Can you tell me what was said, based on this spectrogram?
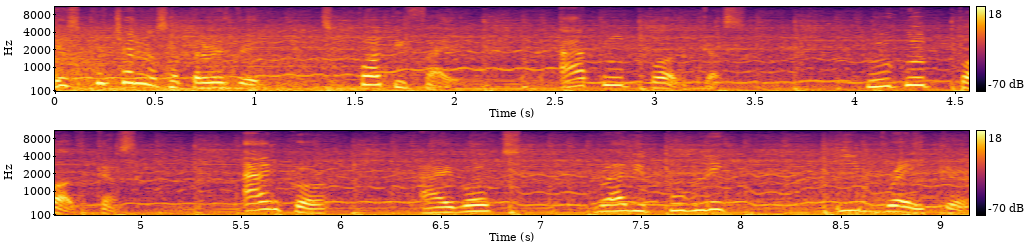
Escúchanos a través de Spotify, Apple Podcast, Google Podcast, Anchor, iVoox, Radio Public y Breaker.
